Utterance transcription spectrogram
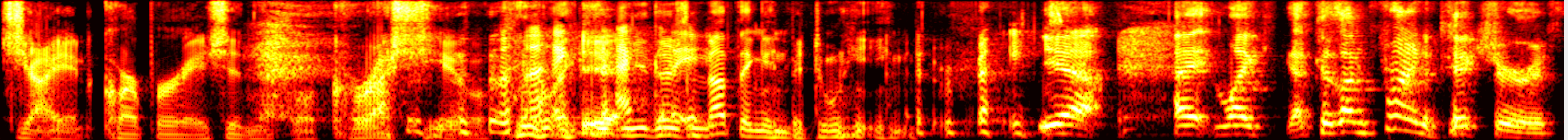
giant corporation that will crush you. like, you- there's nothing in between. right. Yeah, I like because I'm trying to picture if,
